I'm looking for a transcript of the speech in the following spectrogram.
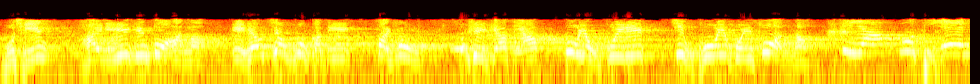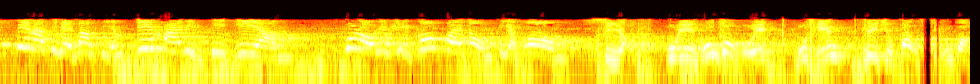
母亲，海里已经大汉了，会晓照顾家己。再讲夫妻家乡，不用规律，就可以回转啦。是啊，母亲，你若是未放心，以海里之见，不如让伊讲会动点案。是啊，为义工作对，母亲你就放心吧。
